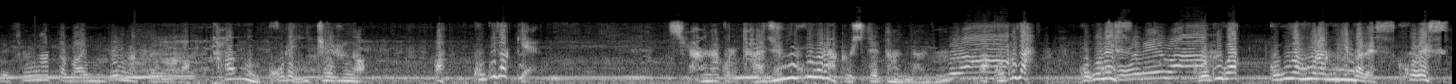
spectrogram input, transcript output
で、そうなった場合にどうなってるのか。多分これいけるな。あ、ここだっけ？違うな、これ多重崩落してたんだな。あ、ここだここですこれこは、こが、ここが崩落現場です。ここです。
